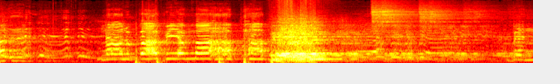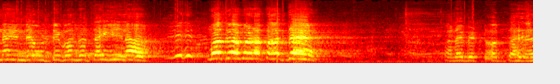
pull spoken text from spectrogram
ಆದ್ರೆ ನಾನು ಪಾಪಿಯಮ್ಮ, ಪಾಪಿ. ಬೆನ್ನ ಹಿಂದೆ ಹುಟ್ಟಿ ಬಂದ ತಂಗಿನ ಮದುವೆ ಮಾಡಕ್ಕಾಗ್ದೆ ಮನೆ ಬಿಟ್ಟು ಹೋಗ್ತಾ ಇದ್ದೆ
